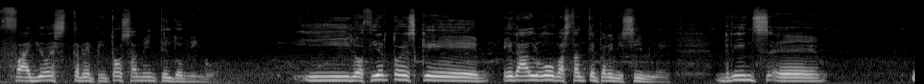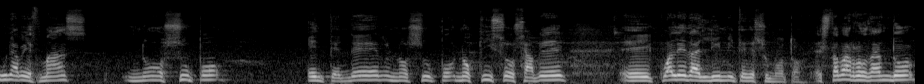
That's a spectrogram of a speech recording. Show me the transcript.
falló estrepitosamente el domingo. Y lo cierto es que era algo bastante previsible. Rins, eh, una vez más, no supo entender, no supo, no quiso saber eh, cuál era el límite de su moto. Estaba rodando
